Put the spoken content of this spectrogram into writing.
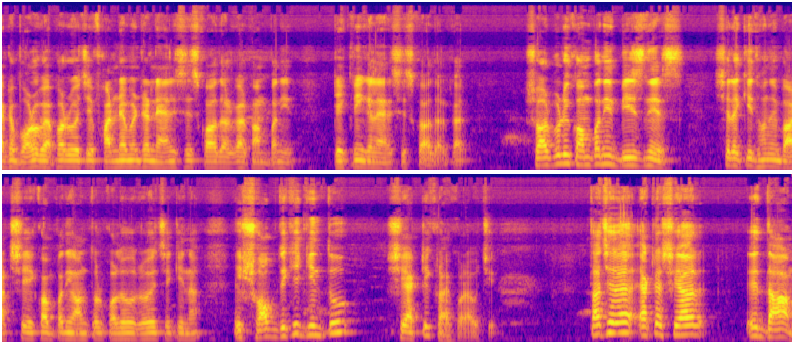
একটা বড় ব্যাপার রয়েছে ফান্ডামেন্টাল অ্যানালিসিস করা দরকার কোম্পানির টেকনিক্যাল অ্যানালিসিস করা দরকার। সর্বোপরি কোম্পানির বিজনেস সেটা কী ধরনের বাড়ছে কোম্পানি অন্তর্কলহ রয়েছে কি না এই সব দেখে কিন্তু শেয়ারটি ক্রয় করা উচিত। তাছাড়া একটা শেয়ার এর দাম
